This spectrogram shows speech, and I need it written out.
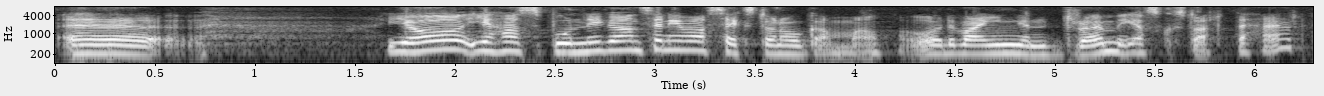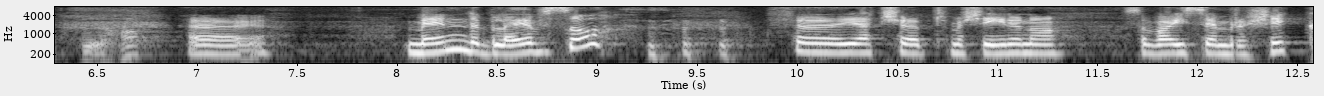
Eh, ja, jag har spunnit garn sedan jag var 16 år gammal och det var ingen dröm jag skulle starta det här. Eh, men det blev så. För jag köpte maskinerna som var i sämre skick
